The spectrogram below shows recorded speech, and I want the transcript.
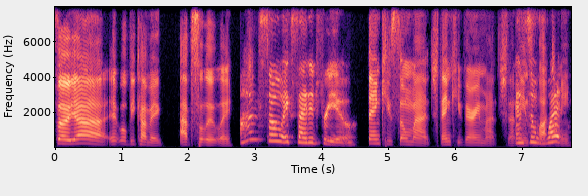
So yeah, it will be coming. Absolutely. i'm so excited for you Thank you so much. Thank you very much. That And means so a lot to me.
